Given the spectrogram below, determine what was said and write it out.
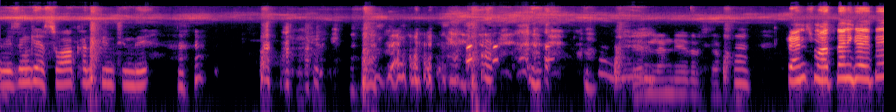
నిజంగా షాక్ అనిపించింది. ఫ్రెండ్స్ మొత్తానికి అయితే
